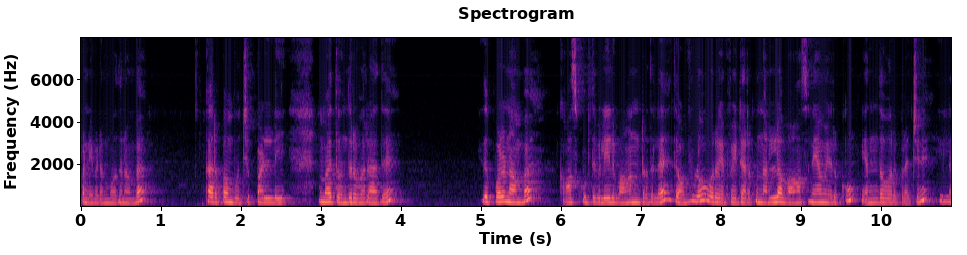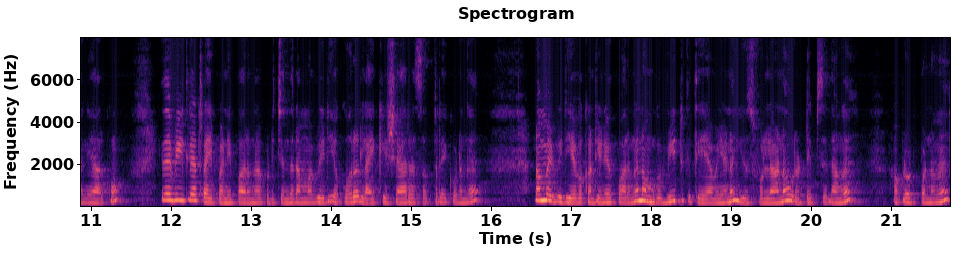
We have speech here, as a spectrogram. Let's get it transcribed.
பண்ணி விடும்போது நம்ம கருப்பம்பூச்சி பள்ளி இந்த மாதிரி தொந்தரவு வராது. இது போல் நம்ம காசு கொடுத்து வெளியில் வாங்கினதில் இது அவ்வளோ ஒரு எஃபெக்டாக இருக்கும். நல்ல வாசனையாகவும் இருக்கும். எந்த ஒரு பிரச்சனையும் இல்லைங்க யாருக்கும். இதை வீட்டில் ட்ரை பண்ணி பாருங்கள் பிடிச்சிருந்து நம்ம வீடியோக்கு ஒரு லைக் ஷேரு சப்ஸ்கிரைப் கொடுங்க. நம்ம வீடியோவை கண்டினியூ பாருங்கள் நமக்கு வீட்டுக்கு தேவையான யூஸ்ஃபுல்லான ஒரு டிப்ஸை தாங்க அப்லோட் பண்ணுவேன்.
